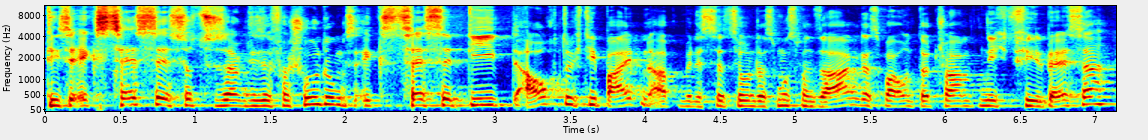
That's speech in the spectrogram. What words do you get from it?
diese Exzesse, sozusagen diese Verschuldungsexzesse, die auch durch die Biden-Administration, das muss man sagen, das war unter Trump nicht viel besser.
